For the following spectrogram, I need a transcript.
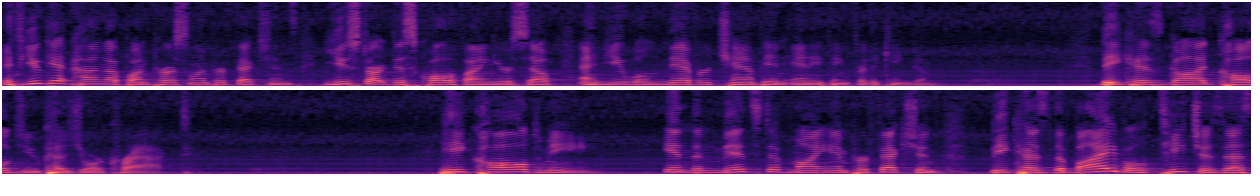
If you get hung up on personal imperfections, you start disqualifying yourself and you will never champion anything for the kingdom. Because God called you because you're cracked. He called me in the midst of my imperfections because the Bible teaches us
